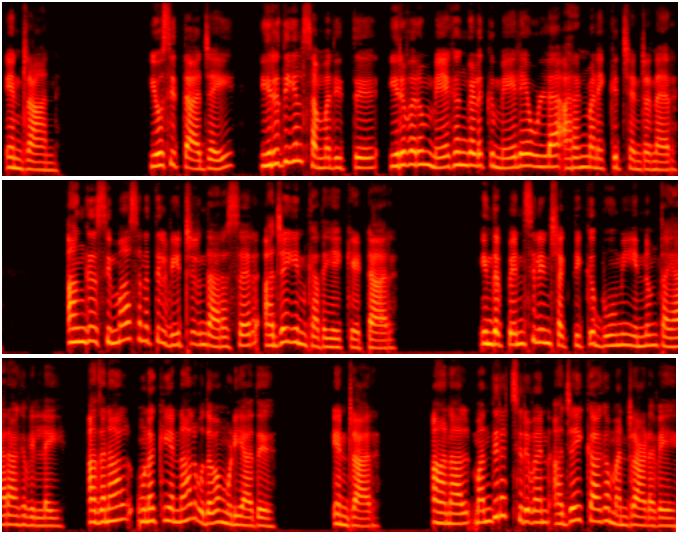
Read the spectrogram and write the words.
என்றான். யோசித்த அஜய் இறுதியில் சம்மதித்து இருவரும் மேகங்களுக்கு மேலே உள்ள அரண்மனைக்குச் சென்றனர். அங்கு சிம்மாசனத்தில் வீற்றிருந்த அரசர் அஜயின் கதையைக் கேட்டார். இந்த பென்சிலின் சக்திக்கு பூமி இன்னும் தயாராகவில்லை. அதனால் உனக்கு என்னால் உதவ முடியாது என்றார். ஆனால் மந்திரச் சிறுவன் அஜய்க்காக மன்றாடவே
